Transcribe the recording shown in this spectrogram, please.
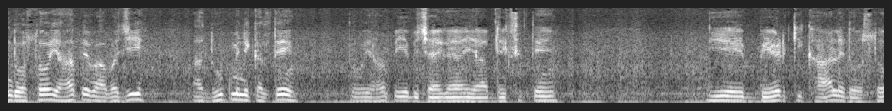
दोस्तों, यहाँ पे बाबा जी धूप में निकलते हैं तो यहाँ पे ये बिछाया गया है, ये आप देख सकते हैं। ये पेड़ की खाल है दोस्तों।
